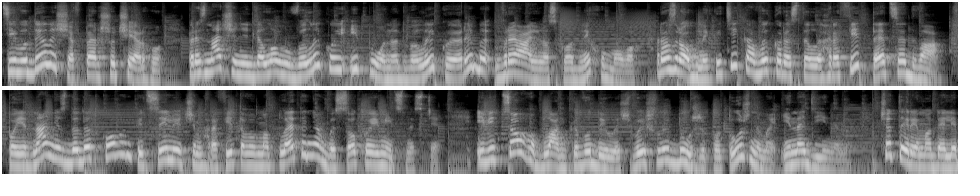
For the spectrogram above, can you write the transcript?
Ці водилища, в першу чергу, призначені для лову великої і понадвеликої риби в реально складних умовах. Розробники Тіка використали графіт ТЦ2 в поєднанні з додатковим підсилюючим графітовим оплетенням високої міцності. І від цього бланки водилищ вийшли дуже потужними і надійними. Чотири моделі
